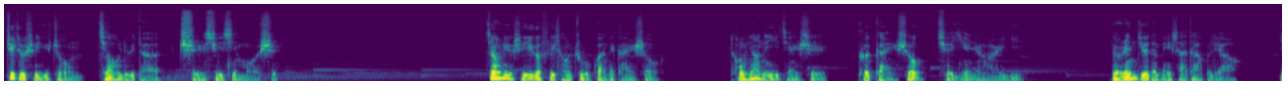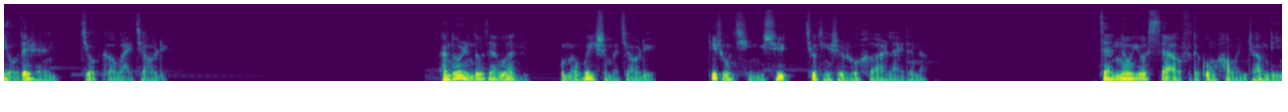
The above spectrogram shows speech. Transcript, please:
这就是一种焦虑的持续性模式。焦虑是一个非常主观的感受，同样的一件事，可感受却因人而异。有人觉得没啥大不了，有的人就格外焦虑。很多人都在问我们为什么焦虑，这种情绪究竟是如何而来的呢？在 Know Yourself 的公号文章里，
